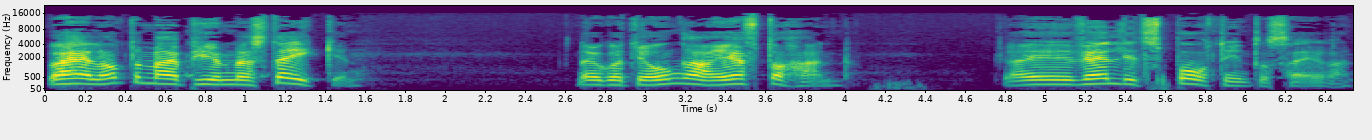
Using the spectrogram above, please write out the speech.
Var heller inte med på gymnastiken. Något jag ångrar i efterhand. Jag är väldigt sportintresserad.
